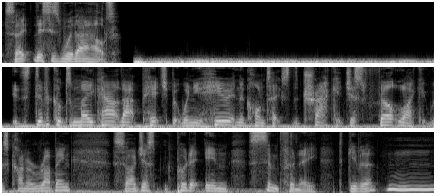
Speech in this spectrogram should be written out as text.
So this is without. It's difficult to make out that pitch, but when you hear it in the context of the track, it just felt like it was kind of rubbing. So I just put it in symphony to give it a. Hmm.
